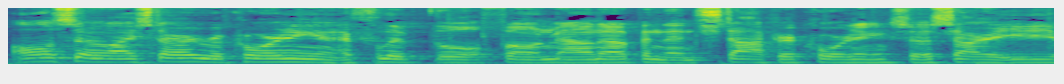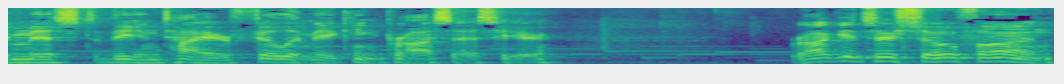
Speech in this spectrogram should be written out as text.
Also, I started recording and I flipped the little phone mount up and then stopped recording. So sorry you missed the entire fillet making process here. Rockets are so fun.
